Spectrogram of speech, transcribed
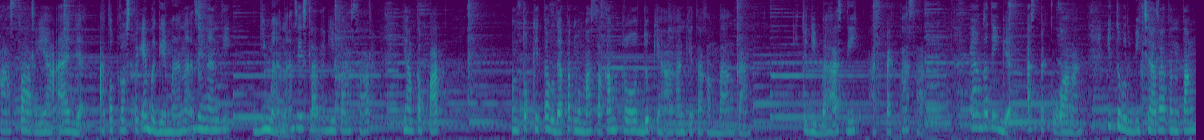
pasar yang ada atau prospeknya bagaimana sih nanti gimana sih strategi pasar yang tepat untuk kita dapat memasarkan produk yang akan kita kembangkan. Itu dibahas di aspek pasar. Yang ketiga, aspek keuangan. Itu berbicara tentang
